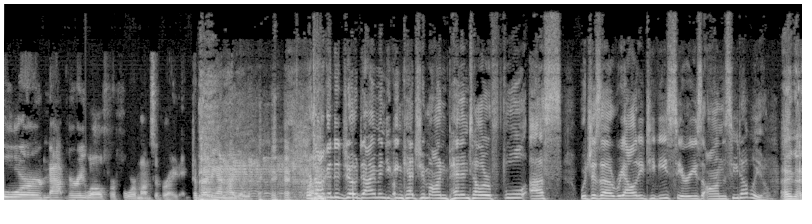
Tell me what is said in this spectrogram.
Or not very well for four months of writing, depending on how you look. We're talking to Joe Diamond. You can catch him on Penn and Teller Fool Us, which is a reality TV series on the CW. And I,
